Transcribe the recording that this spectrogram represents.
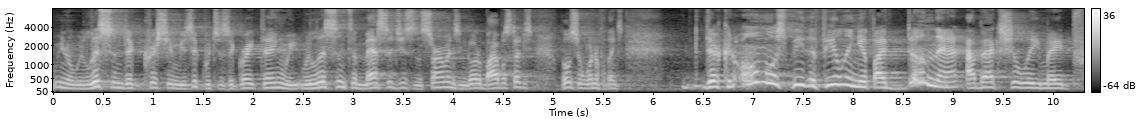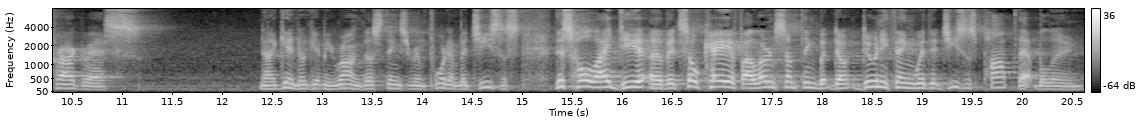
you know, we listen to Christian music, which is a great thing. We, we listen to messages and sermons and go to Bible studies. Those are wonderful things there can almost be the feeling if I've done that, I've actually made progress. Now, again, don't get me wrong, those things are important, but Jesus, this whole idea of it's okay if I learn something but don't do anything with it, Jesus popped that balloon.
